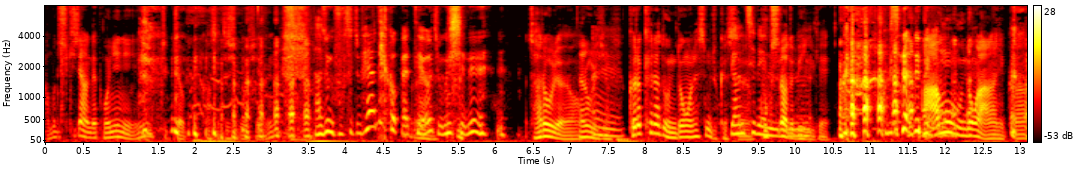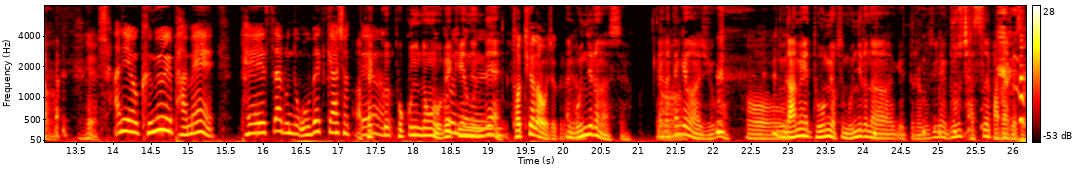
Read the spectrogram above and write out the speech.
아무도 시키지 않는데 본인이 직접 가서 드시고 오신. 나중에 국수 좀 해야 될 것 같아요, 네. 중훈 씨는. 잘 어울려요. 잘 어울리죠. 네. 그렇게라도 운동을 했으면 좋겠어요. 국수라도 걸로. 밀게. 국수라도 아무 운동을 안 하니까. 예. 아니에요. 금요일 밤에 뱃살 운동 500개 아, 하셨대요. 백근- 복근 운동을 복근 500개 했는데, 운동을. 더 튀어나오죠, 아니, 그러면. 못 일어났어요. 내가 어. 땡겨가지고, 어, 남의 도움이 없으면 못 일어나겠더라고요. 그래서 그냥 누워서 잤어요, 바닥에서.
